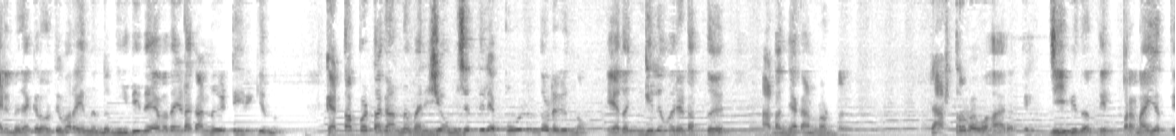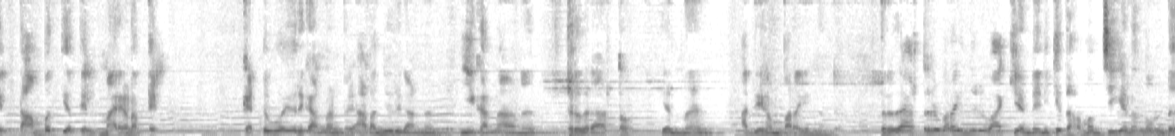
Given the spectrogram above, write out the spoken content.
അരുണ ചക്രവർത്തി പറയുന്നുണ്ട് നീതി ദേവതയുടെ കണ്ണു കെട്ടിയിരിക്കുന്നു. കെട്ടപ്പെട്ട കണ്ണ് മനുഷ്യവംശത്തിൽ എപ്പോഴും തുടരുന്നു. ഏതെങ്കിലും ഒരിടത്ത് അടഞ്ഞ കണ്ണുണ്ട്. രാഷ്ട്രവ്യവഹാരത്തിൽ ജീവിതത്തിൽ പ്രണയത്തിൽ ദാമ്പത്യത്തിൽ മരണത്തിൽ. കെട്ടുപോയൊരു കണ്ണുണ്ട് അടഞ്ഞൊരു കണ്ണുണ്ട്. ഈ കണ്ണാണ് ധൃതരാഷ്ട്രം എന്ന് അദ്ദേഹം പറയുന്നുണ്ട്. ധൃതരാഷ്ട്രർ പറയുന്നൊരു വാക്യമുണ്ട് എനിക്ക് ധർമ്മം ചെയ്യണമെന്നുണ്ട്.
